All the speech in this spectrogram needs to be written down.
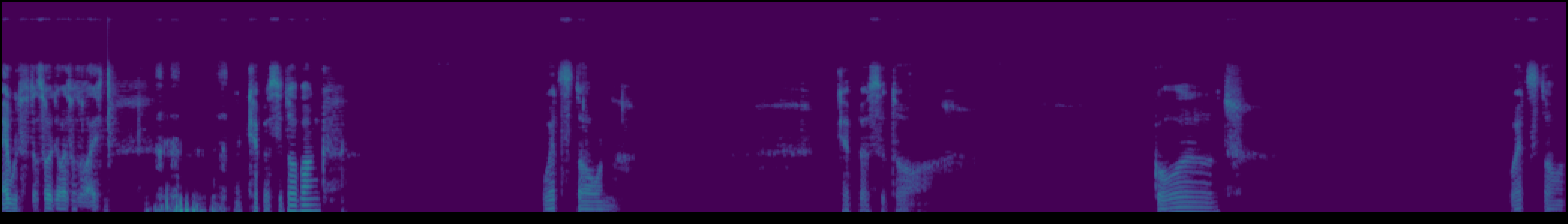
Ja gut, das sollte auch erstmal so reichen. Eine Capacitor Bank. Whetstone. Capacitor. Gold. Whetstone.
